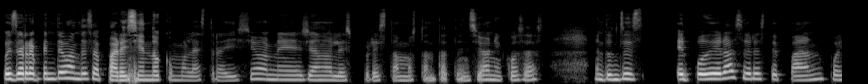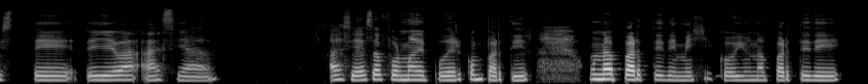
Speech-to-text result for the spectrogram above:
pues de repente van desapareciendo como las tradiciones ya no les prestamos tanta atención y cosas. Entonces el poder hacer este pan pues te, te lleva hacia hacia esa forma de poder compartir una parte de México y una parte de,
